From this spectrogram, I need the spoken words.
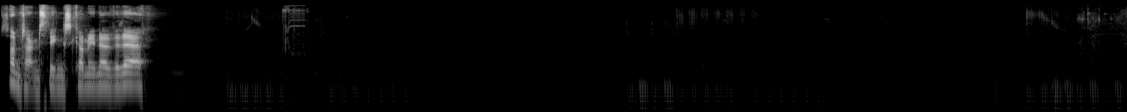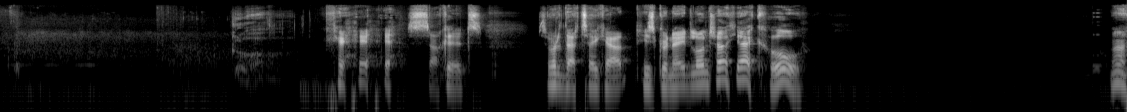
Sometimes things come in over there. Suck it. So what did that take out? His grenade launcher? Yeah, cool. Huh,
